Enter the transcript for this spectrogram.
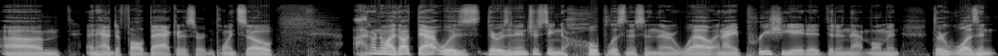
um, and had to fall back at a certain point. So I don't know. I thought that was there was an interesting hopelessness in there. Well, and I appreciated that in that moment there wasn't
